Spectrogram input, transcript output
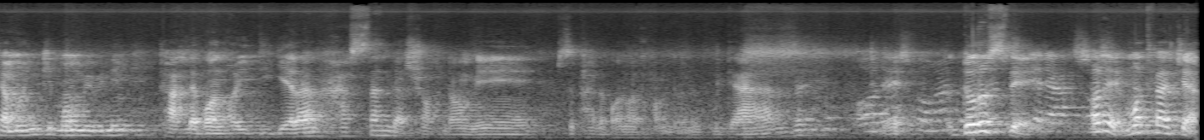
کما اینکه ما می‌بینیم پهلوان های دیگر هم هستن در شاهنامه مثل پهلوان های خاندان گودرز درسته. آره متوجه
